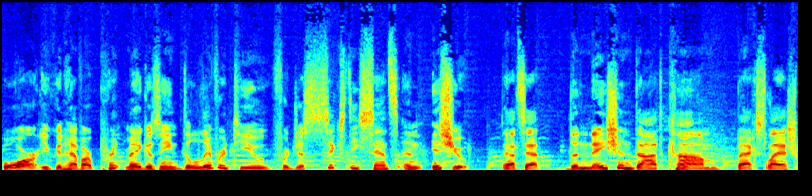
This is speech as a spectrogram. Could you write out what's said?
Or you can have our print magazine delivered to you for just 60 cents an issue. That's at thenation.com backslash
